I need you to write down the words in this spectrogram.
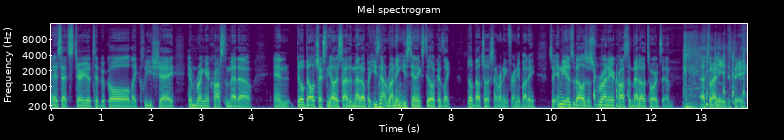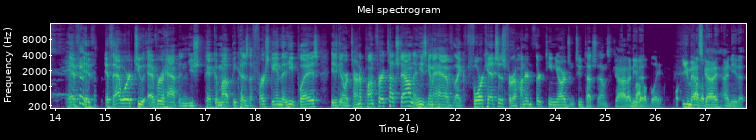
and it's that stereotypical like cliche him running across the meadow and Bill Belichick's on the other side of the meadow, but he's not running. He's standing still because like Bill Belichick's not running for anybody. So Andy Isabella is just running across the meadow towards him. That's what I need to see. if if if that were to ever happen, you should pick him up because the first game that he plays, he's going to return a punt for a touchdown, and he's going to have like four catches for 113 yards and two touchdowns. God, I need Probably. it. Probably. UMass Probably. guy, I need it.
